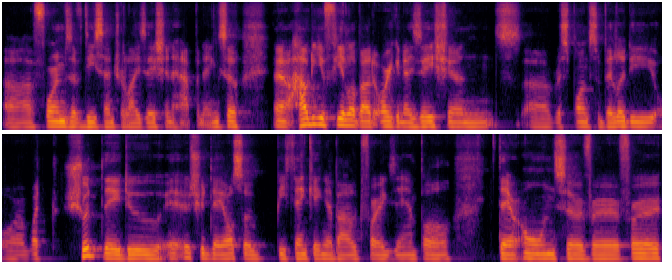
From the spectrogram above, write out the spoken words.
uh, forms of decentralization happening. So, uh, how do you feel about organizations' uh, responsibility, or what should they do? Uh, should they also be thinking about, for example, their own server for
